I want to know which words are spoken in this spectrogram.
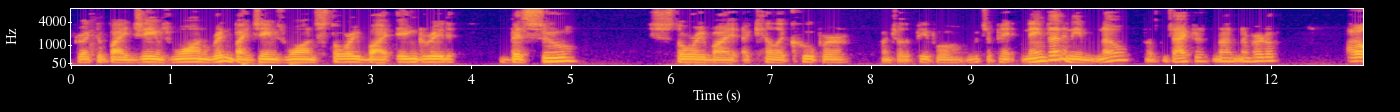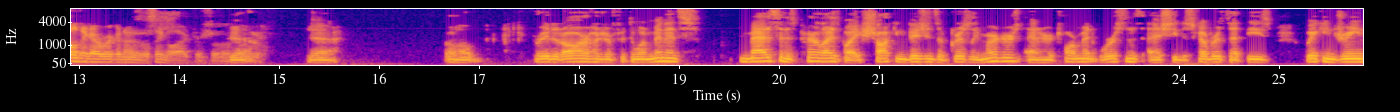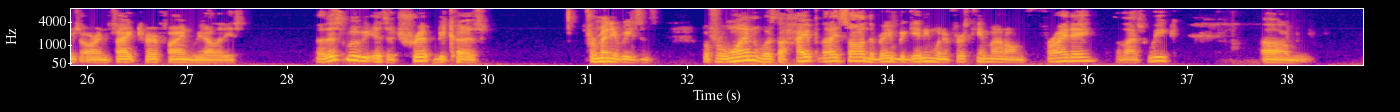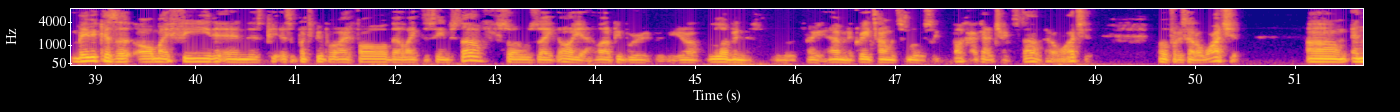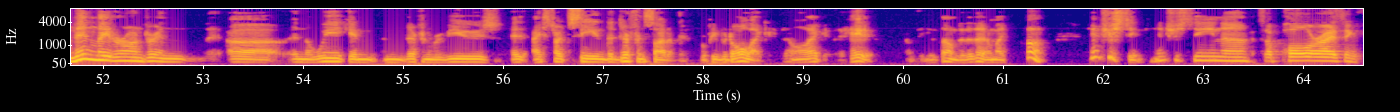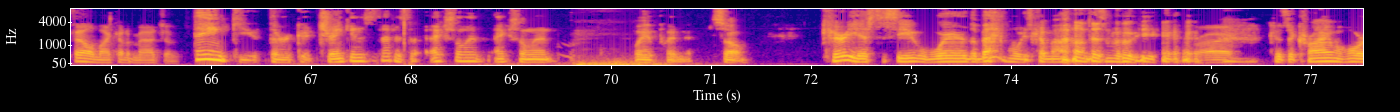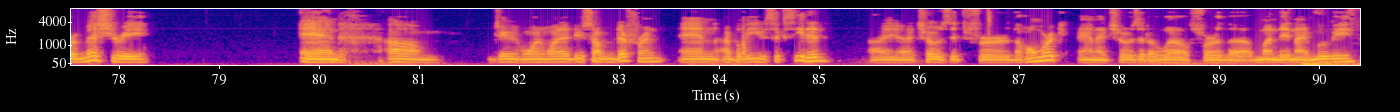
Directed by James Wan, written by James Wan, story by Ingrid Bisu, story by Akela Cooper, a bunch of other people. Which of names I didn't even know. A bunch of actors not never heard of. I don't think I recognize a single actor. So Yeah. Yeah. Well, rated R, 151 minutes. Madison is paralyzed by shocking visions of grisly murders, and her torment worsens as she discovers that these waking dreams are in fact terrifying realities. Now, this movie is a trip because, for many reasons, but for one was the hype that I saw in the very beginning when it first came out on Friday, the last week. Um, maybe because of all my feed and there's, there's a bunch of people I follow that like the same stuff. So I was like, oh yeah, a lot of people are, you know, loving this, like, having a great time with this movie. It's like, fuck, I gotta check this out. I gotta watch it. Motherfuckers gotta watch it. Um, and then later on during, uh, in the week and, and different reviews, I- I start seeing the different side of it where people don't like it. They don't like it. They hate it. I think it's dumb. I'm like, huh, interesting, interesting, uh, It's a polarizing film, I could imagine. Thank you, Thurgood Jenkins. That is an excellent, excellent way of putting it. So, curious to see where the bad boys come out on this movie. Right. Because a crime horror mystery and, um, James Wan wanted to do something different, and I believe he succeeded. I uh, chose it for the homework, and I chose it as well for the Monday night movie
